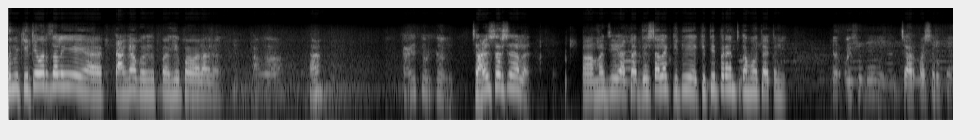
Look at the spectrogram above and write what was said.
ತುಮ್ ಕಿತಿ ವರ್ಷದಲ್ಲಿ ಟಾಂಗಾ ಹಿಪ ಹಿಪ ಒಳಗ ಚಾಳಿಸ್ ವರ್ಷ ಅಲ್ಲ ಮಜ್ಜಿ ಅತ್ತ ದಿವಸಲ್ಲ ಕಿತಿ ಕಿತಿ ಪರ್ಯಂತ ಕಮೋತಾ ಚಾರ್ ಪಾಚ ರೂಪಾಯಿ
